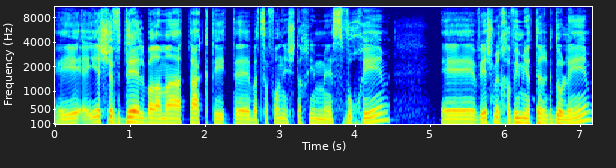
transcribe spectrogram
אה, יש הבדל ברמה הטקטית, בצפון יש שטחים סבוכים ויש מרחבים יותר גדולים.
